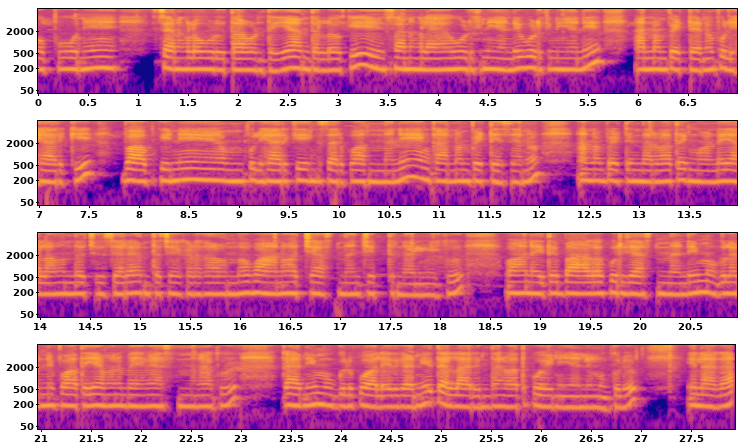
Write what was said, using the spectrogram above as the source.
పప్పుని శనగలు ఉడుకుతూ ఉంటాయి. అంతలోకి శనగలు ఉడికినాయండి ఉడికినాయని అన్నం పెట్టాను పులిహోరకి. బాబుకిని పులిహోరకి ఇంక సరిపోతుందని ఇంకా అన్నం పెట్టేశాను. అన్నం పెట్టిన తర్వాత ఇంకోండి ఎలా ఉందో చూసారా? ఎంత చీకటిగా ఉందో వాన వచ్చేస్తుందని చెప్తున్నాను మీకు. వాన అయితే బాగా కురిచేస్తుందండి ముగ్గులన్నీ పోతాయేమని భయం వేస్తుంది నాకు. కానీ ముగ్గులు పోలేదు కానీ తెల్లారిన తర్వాత పోయినాయండి ముగ్గులు. ఇలాగా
